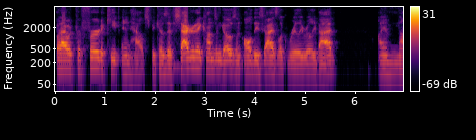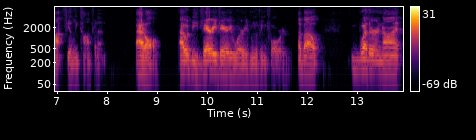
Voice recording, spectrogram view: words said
But I would prefer to keep in house because if Saturday comes and goes and all these guys look really, really bad, I am not feeling confident at all. I would be very, very worried moving forward about whether or not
